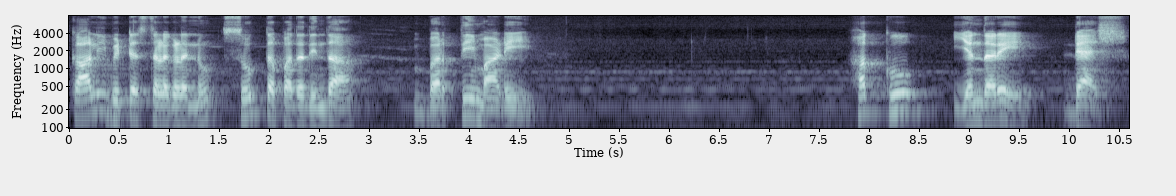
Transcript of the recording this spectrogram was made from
ಖಾಲಿ ಬಿಟ್ಟ ಸ್ಥಳಗಳನ್ನು ಸೂಕ್ತ ಪದದಿಂದ ಭರ್ತಿ ಮಾಡಿ. ಹಕ್ಕು ಎಂದರೆ ಡ್ಯಾಶ್.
